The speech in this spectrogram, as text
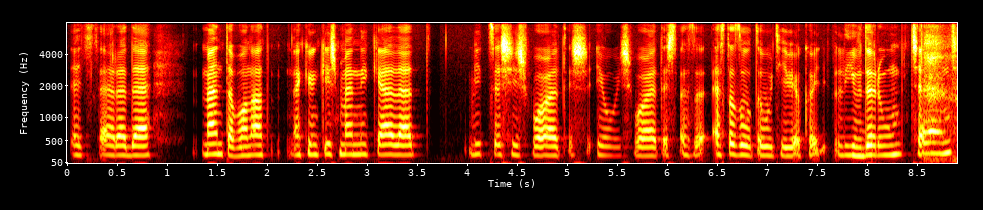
egyszerre, de ment a vonat, nekünk is menni kellett, vicces is volt, és jó is volt, és ez, ezt azóta úgy hívjuk, hogy Leave the Room Challenge,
